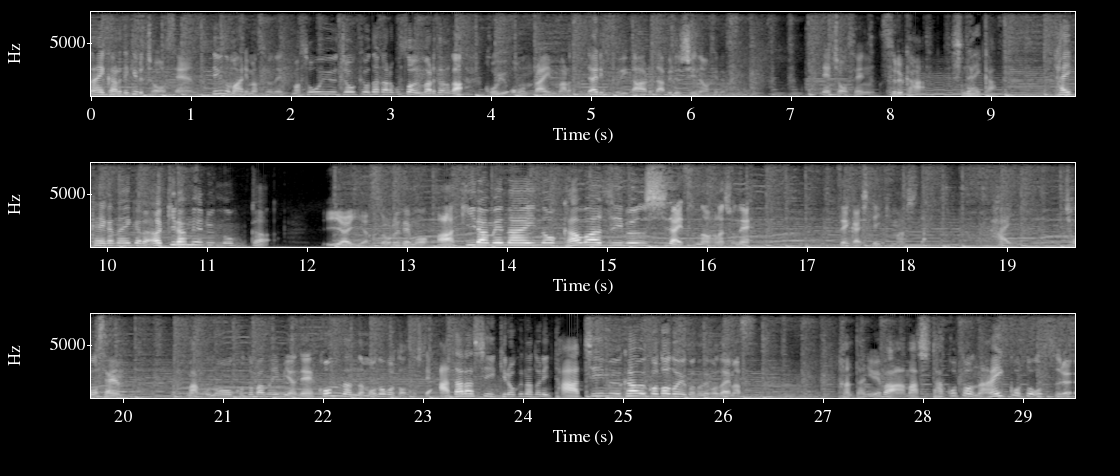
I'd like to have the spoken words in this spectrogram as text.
ないからできる挑戦っていうのもありますよね、まあ、そういう状況だからこそ生まれたのがこういうオンラインマラソンであり VRWC なわけです、ね、挑戦するかしないか。大会がないから諦めるのか。いやいやそれでも諦めないのかは自分次第。そんなお話をね前回していきました。はい。挑戦。まあ、この言葉の意味はね困難な物事そして新しい記録などに立ち向かうことということでございます。簡単に言えば、まあ、したことないことをする。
